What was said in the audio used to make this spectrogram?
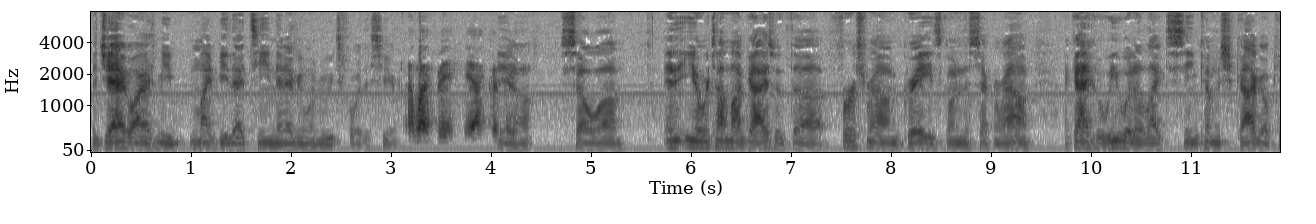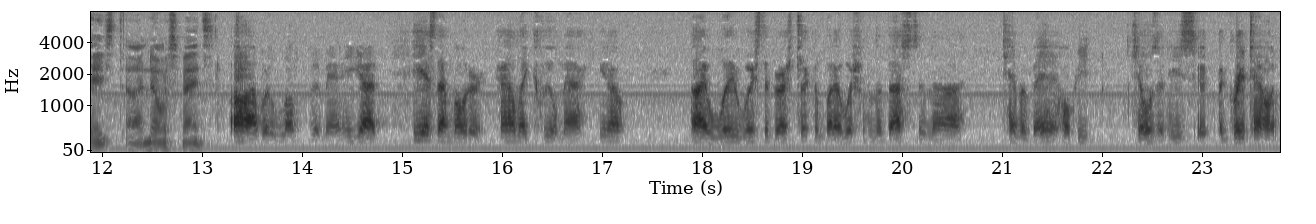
The Jaguars me, might be that team that everyone roots for this year. I might be. Yeah, could You be. know, so um, and you know, we're talking about guys with uh, first round grades going to the second round. A guy who we would have liked to see come to Chicago, case uh, Noah Spence. Oh, I would have loved it, man. He got he has that motor, kind of like Khalil Mack. You know. I really wish the Bears took him, but I wish him the best in uh, Tampa Bay. and I hope he kills it. He's a, a great talent.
